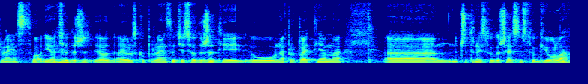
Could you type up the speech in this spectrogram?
prvenstvo i on će mhm. održati, evropsko prvenstvo će se održati u, na prokletijama 14. do 16. jula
